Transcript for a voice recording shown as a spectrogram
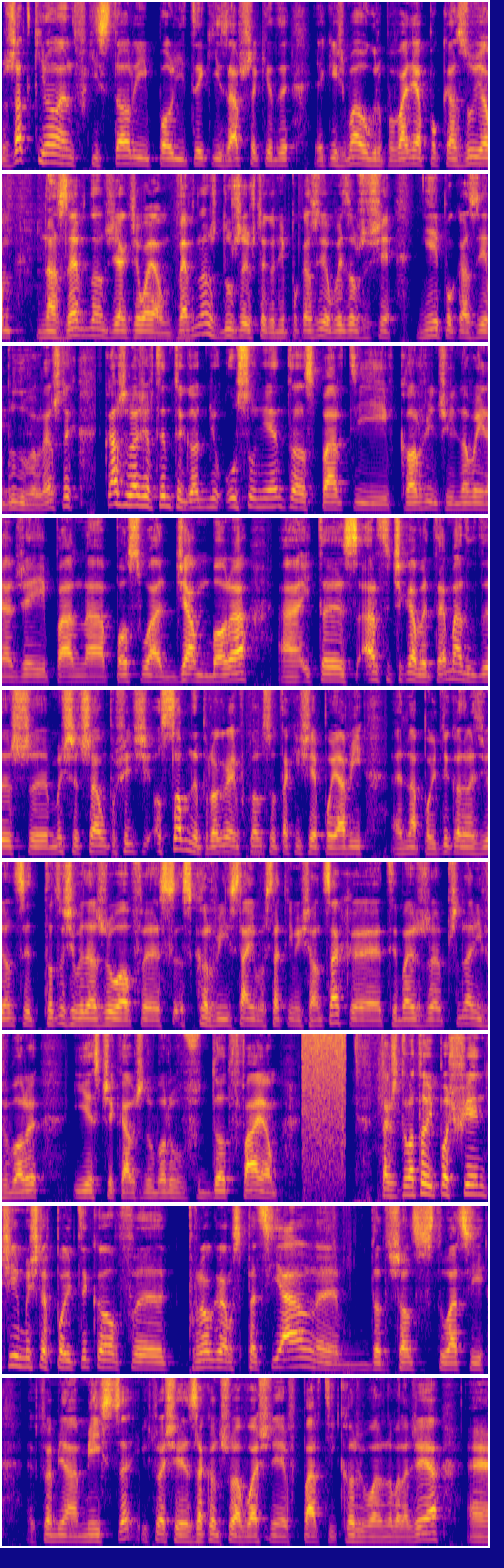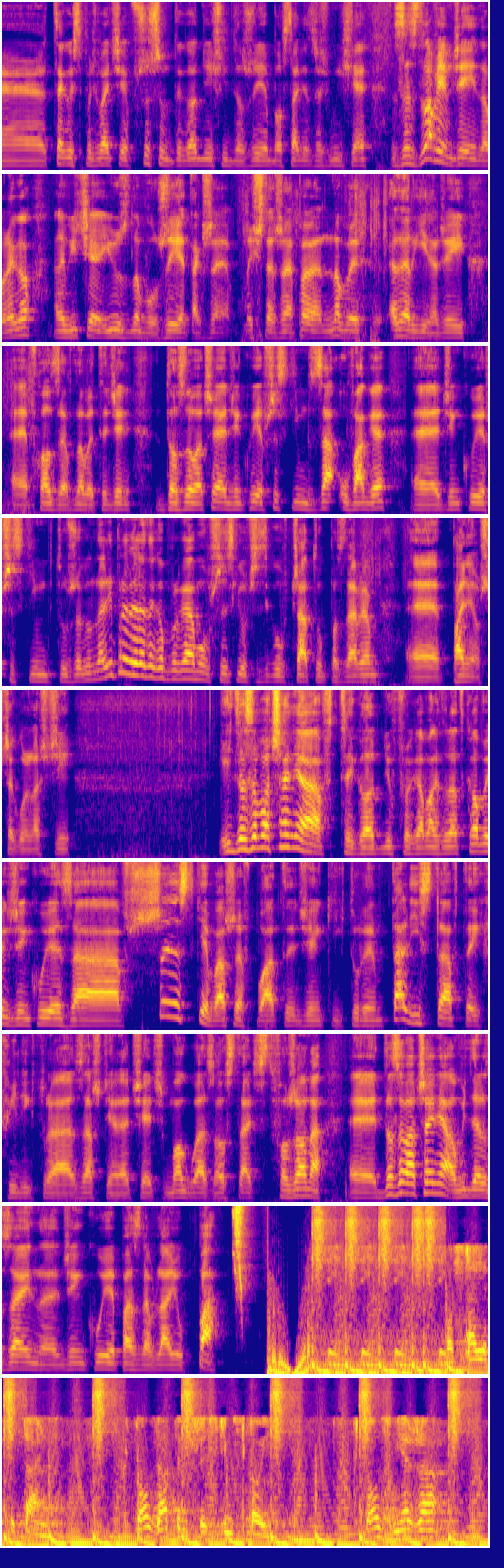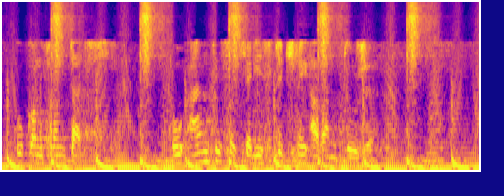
rzadki moment w historii polityki, zawsze kiedy jakieś małe ugrupowania pokazują na zewnątrz, jak działają wewnątrz. Duże już tego nie pokazują, wiedzą, że się nie pokazuje brudów wewnętrznych. W każdym razie w tym tygodniu usunięto z partii Korwin, czyli Nowej Nadziei, pana posła Dziambora i to jest arcyciekawy temat, gdyż e, myślę, że trzeba mu poświęcić osobny program w końcu taki się pojawi e, na polityku analizujący to, co się wydarzyło w, z, z Korwinistami w ostatnich miesiącach. E, Tym bardziej, że przynajmniej wybory i jest ciekawe, czy do wyborów dotrwają. Także tematowi poświęci, myślę, w Polityko w e, program specjalny dotyczący sytuacji, e, która miała miejsce i która się zakończyła właśnie w partii Korwin Nowa Nadzieja. E, tego się spodziewajcie w przyszłym tygodniu, jeśli dożyję, bo ostatnio coś mi się ze zdrowiem dzieje dobrego, ale widzicie, już znowu żyję, także myślę, że pełen nowych energii nadziei wchodzę w nowy tydzień. Do zobaczenia, dziękuję wszystkim za uwagę, dziękuję wszystkim, którzy oglądali premierę tego programu, wszystkich uczestników czatu pozdrawiam, Panią w szczególności. I do zobaczenia w tygodniu w programach dodatkowych. Dziękuję za wszystkie Wasze wpłaty, dzięki którym ta lista w tej chwili, która zacznie lecieć, mogła zostać stworzona. E, Do zobaczenia, o Wiedersehen, dziękuję, pozdrawiam, pa! Powstaje pytanie, kto za tym wszystkim stoi? Kto zmierza ku konfrontacji? ku antysocjalistycznej awanturze.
